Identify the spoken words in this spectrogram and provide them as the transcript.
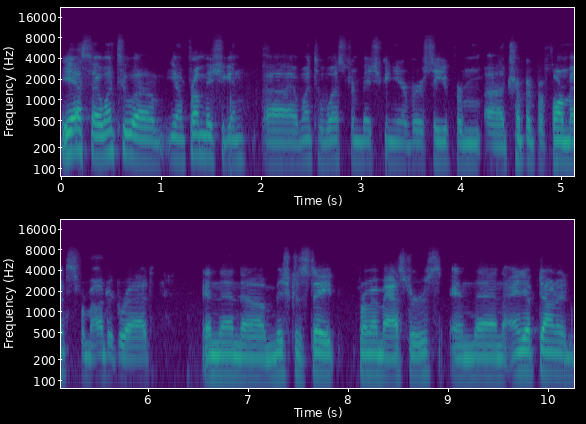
Yeah, so I went to, uh, you know, I'm from Michigan. Uh, I went to Western Michigan University from uh, trumpet performance from undergrad, and then uh, Michigan State for my master's, and then I ended up down in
